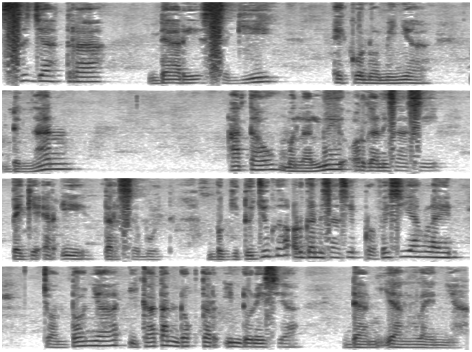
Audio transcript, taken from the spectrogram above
sejahtera dari segi ekonominya dengan atau melalui organisasi PGRI tersebut. Begitu juga organisasi profesi yang lain contohnya Ikatan Dokter Indonesia dan yang lainnya.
